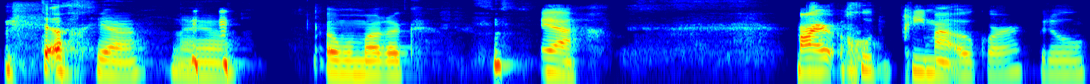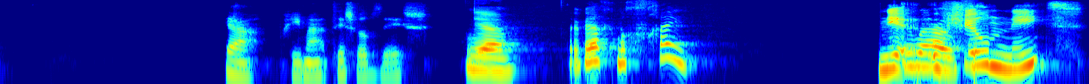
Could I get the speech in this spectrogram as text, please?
Ach ja, nou ja. Ome Mark. Ja. Maar goed, prima ook hoor. Ik bedoel, ja, prima. Het is wat het is. Ja. Heb je eigenlijk nog vrij? Nee, officieel niet.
